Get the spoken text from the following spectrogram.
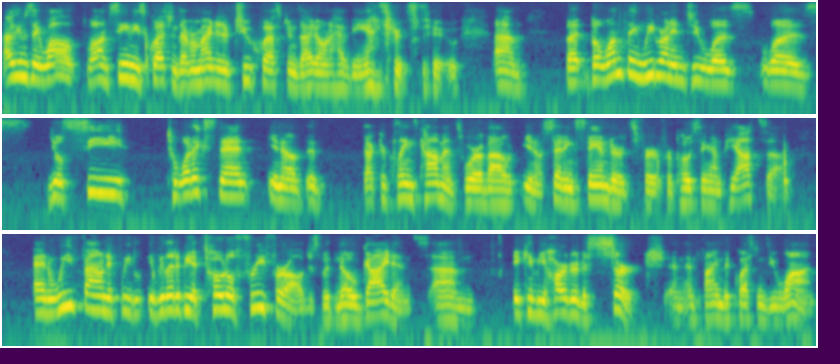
I was going to say, while while I'm seeing these questions, I'm reminded of two questions I don't have the answers to. Um, but but one thing we'd run into was was you'll see to what extent you know Dr. Plane's comments were about you know setting standards for for posting on Piazza, and we found if we if we let it be a total free for all, just with no guidance, um, it can be harder to search and, and find the questions you want.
